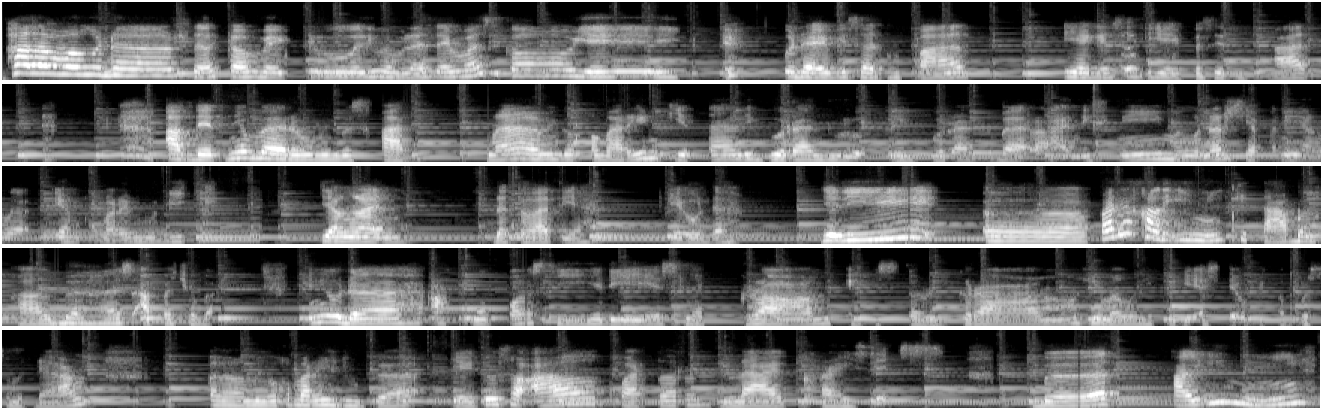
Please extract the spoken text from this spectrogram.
Halo Banguners, welcome back to 15 Emasco, yeay Udah episode 4 Iya guys, iya episode 4 Update-nya baru minggu sekarang Nah, minggu kemarin kita liburan dulu, liburan lebaran di sini. Mengunar siapa nih yang yang kemarin mudik? Jangan, udah telat ya. Ya udah. Jadi uh, pada kali ini kita bakal bahas apa coba? Ini udah aku post sih di Snapgram, eh Storygram Himanguni SD UP Kampus Sumedang. Uh, minggu kemarin juga yaitu soal quarter life crisis. But kali ini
